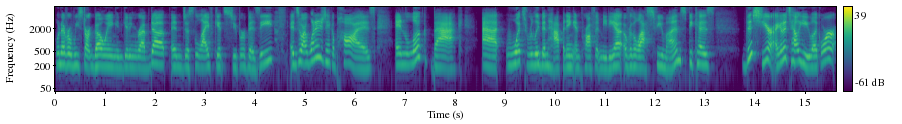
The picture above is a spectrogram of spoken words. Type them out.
whenever we start going and getting revved up and just life gets super busy. And so I wanted to take a pause and look back at what's really been happening in Proffitt Media over the last few months because this year i gotta tell you like we're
